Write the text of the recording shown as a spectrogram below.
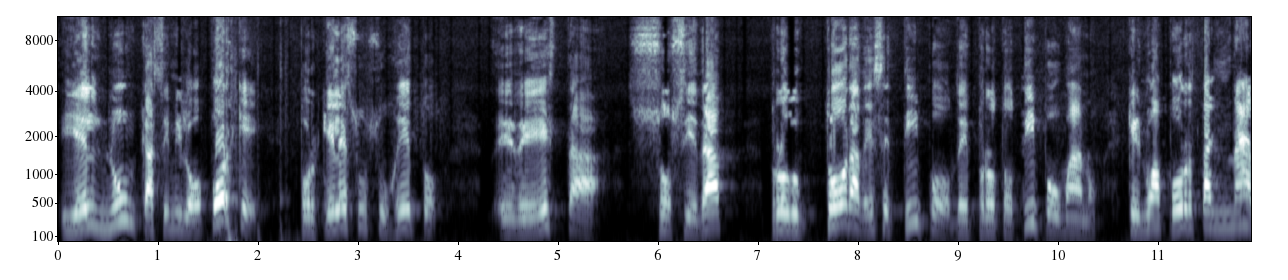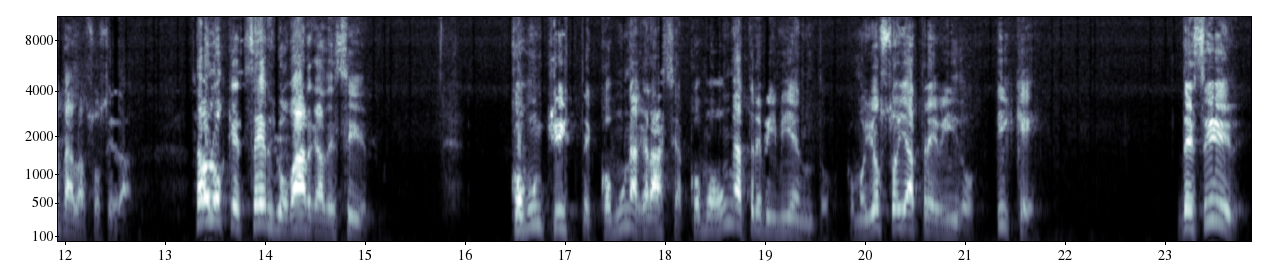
Y él nunca asimiló. ¿Por qué? Porque él es un sujeto eh, de esta sociedad productora de ese tipo de prototipo humano que no aportan nada a la sociedad. ¿Sabe lo que Sergio Vargas decir? Como un chiste, como una gracia, como un atrevimiento, como yo soy atrevido. ¿Y qué? decir,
